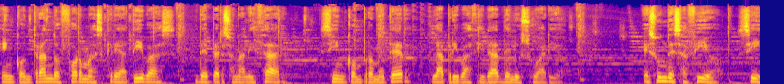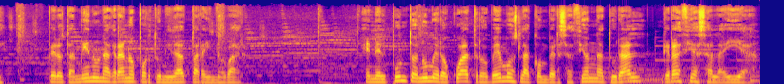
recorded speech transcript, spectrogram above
encontrando formas creativas de personalizar sin comprometer la privacidad del usuario. Es un desafío, sí, pero también una gran oportunidad para innovar. En el punto número 4 vemos la conversación natural gracias a la IA.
